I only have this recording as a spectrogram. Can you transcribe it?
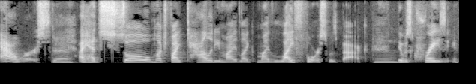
hours. Damn. I had so much vitality. My like my life force was back. It was crazy.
